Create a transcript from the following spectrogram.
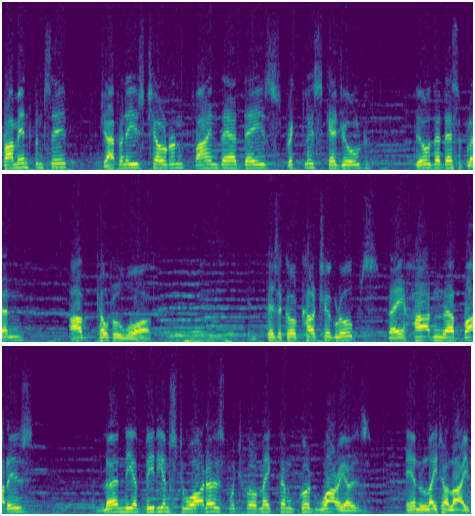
From infancy, Japanese children find their days strictly scheduled to the discipline of total war. In physical culture groups, they harden their bodies learn the obedience to orders which will make them good warriors in later life.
